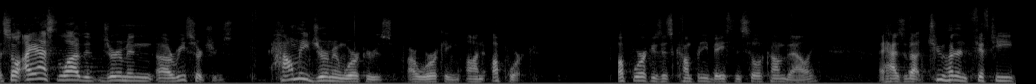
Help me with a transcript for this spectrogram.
So I asked a lot of the German uh, researchers, how many German workers are working on Upwork? Upwork is this company based in Silicon Valley. It has about 250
